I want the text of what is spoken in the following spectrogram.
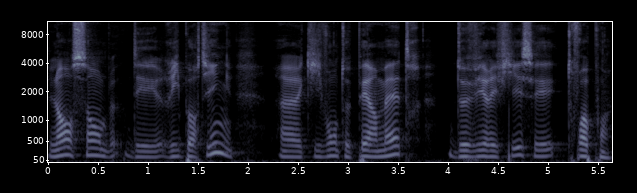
l'ensemble des reporting euh, qui vont te permettre de vérifier ces trois points.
